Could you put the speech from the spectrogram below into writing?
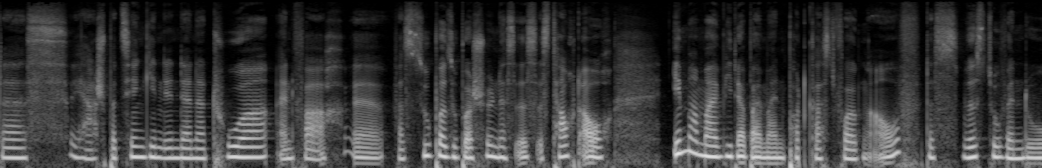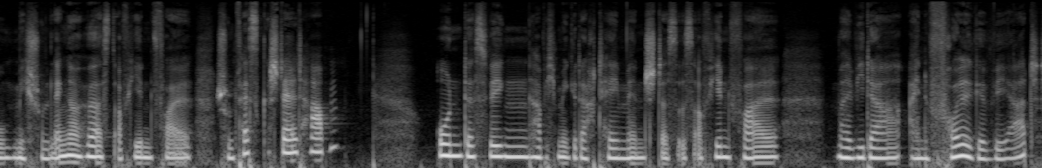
dass ja, Spazierengehen in der Natur einfach äh, was super, super Schönes ist. Es taucht auch immer mal wieder bei meinen Podcast-Folgen auf. Das wirst du, wenn du mich schon länger hörst, auf jeden Fall schon festgestellt haben. Und deswegen habe ich mir gedacht, hey Mensch, das ist auf jeden Fall mal wieder eine Folge wert,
